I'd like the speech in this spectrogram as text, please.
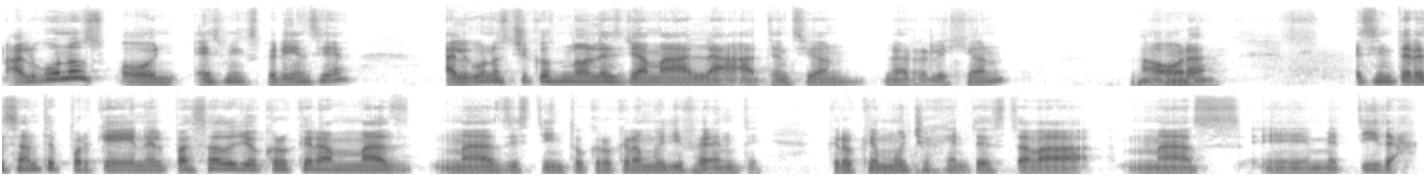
algunos, o es mi experiencia, algunos chicos no les llama la atención la religión ahora. Es interesante porque en el pasado yo creo que era más, más distinto, creo que era muy diferente. Creo que mucha gente estaba más eh, metida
